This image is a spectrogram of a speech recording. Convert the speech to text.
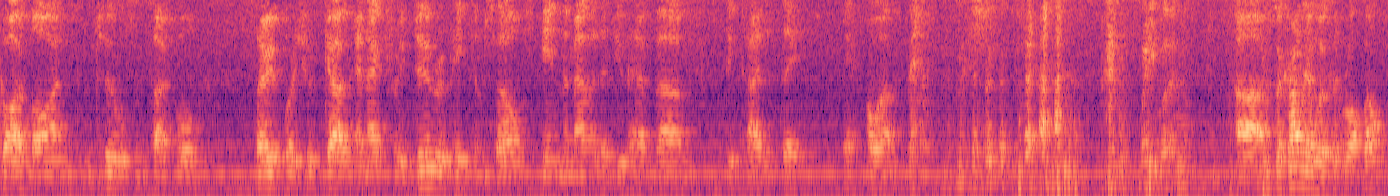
guidelines and tools and so forth. So everybody should go and actually do repeat themselves in the manner that you have um, dictated there. Yeah. Oh, well. Where do you work? Uh, so currently I work at Rockwell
